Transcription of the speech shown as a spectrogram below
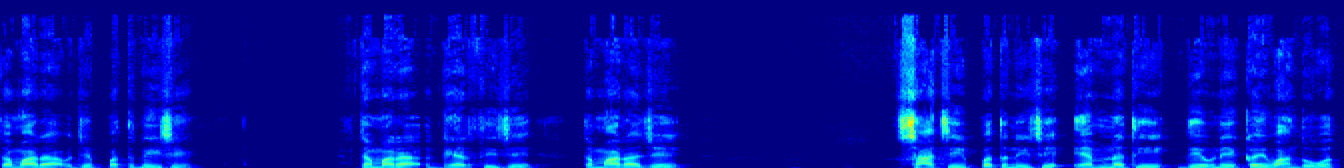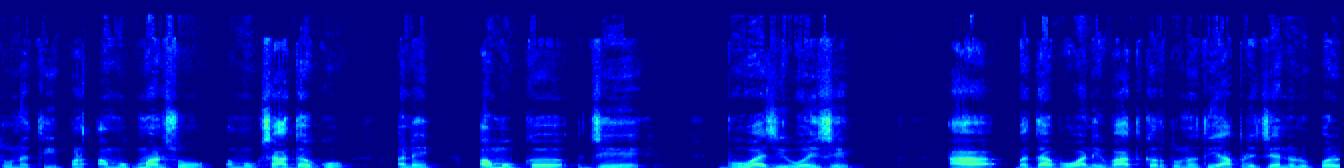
તમારા જે પત્ની છે, તમારા ઘેરથી જે તમારા જે સાચી પત્ની છે, એમનાથી દેવને કંઈ વાંધો હોતો નથી. પણ અમુક માણસો, અમુક સાધકો અને અમુક જે ભુવાજી હોય છે, આ બધા ભુવાની વાત કરતો નથી. આપણે ચેનલ ઉપર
